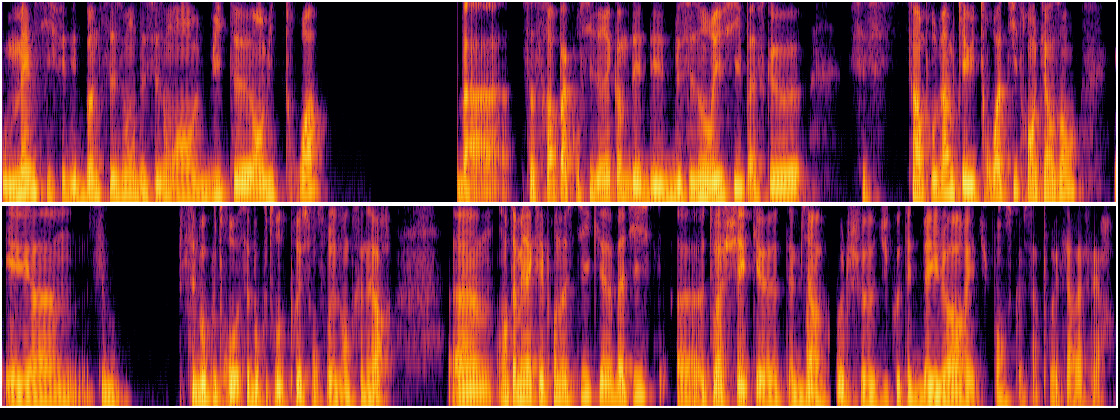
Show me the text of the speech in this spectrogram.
où même s'il fait des bonnes saisons, des saisons en 8 euh, en 8-3, bah, ça ne sera pas considéré comme des, saisons réussies parce que c'est un programme qui a eu trois titres en 15 ans et euh, c'est beaucoup trop, c'est beaucoup trop de pression sur les entraîneurs. Euh, on termine avec les pronostics, Baptiste. toi, je sais que tu aimes bien un coach du côté de Baylor et tu penses que ça pourrait faire l'affaire.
